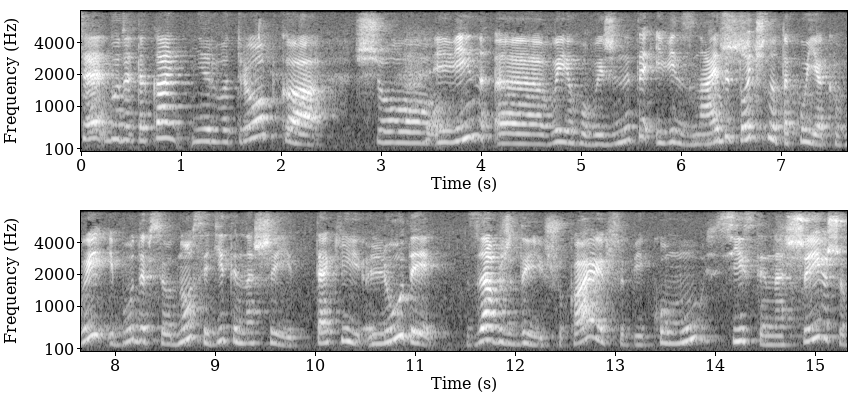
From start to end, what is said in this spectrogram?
Це буде така нервотрепка, що. і він, е, ви його виженете, і він знайде точно таку, як ви, і буде все одно сидіти на шиї. Такі люди завжди шукають собі, кому сісти на шию, щоб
